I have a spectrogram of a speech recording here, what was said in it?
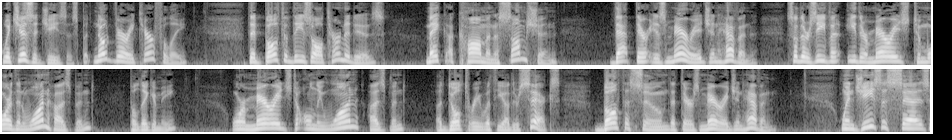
which is it, Jesus? But note very carefully that both of these alternatives make a common assumption that there is marriage in heaven. So there's even either marriage to more than one husband, polygamy, or marriage to only one husband, adultery with the other six. Both assume that there's marriage in heaven. When Jesus says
